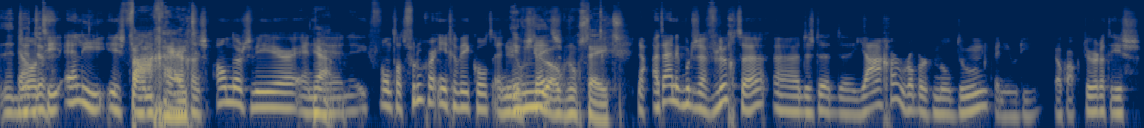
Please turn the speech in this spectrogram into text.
de- Ja, de- want de- die Ellie is dan vaagheid. ergens anders weer. En Ja. eh, ik vond dat vroeger ingewikkeld en nu nu nog steeds. ook nog steeds. Nou, uiteindelijk moeten zij vluchten. Eh, dus de, de jager, Robert Muldoon, ik weet niet hoe die, welke acteur dat is.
